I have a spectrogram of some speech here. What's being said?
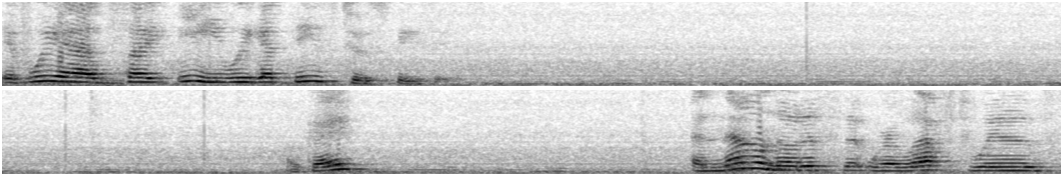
if we add site E, we get these two species. Okay? And now notice that we're left with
